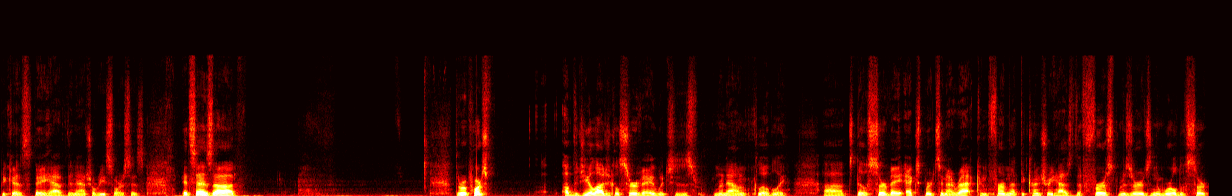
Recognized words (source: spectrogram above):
because they have the natural resources. It says uh, the reports of the Geological Survey, which is renowned globally, uh, those survey experts in Iraq confirm that the country has the first reserves in the world of, sur-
